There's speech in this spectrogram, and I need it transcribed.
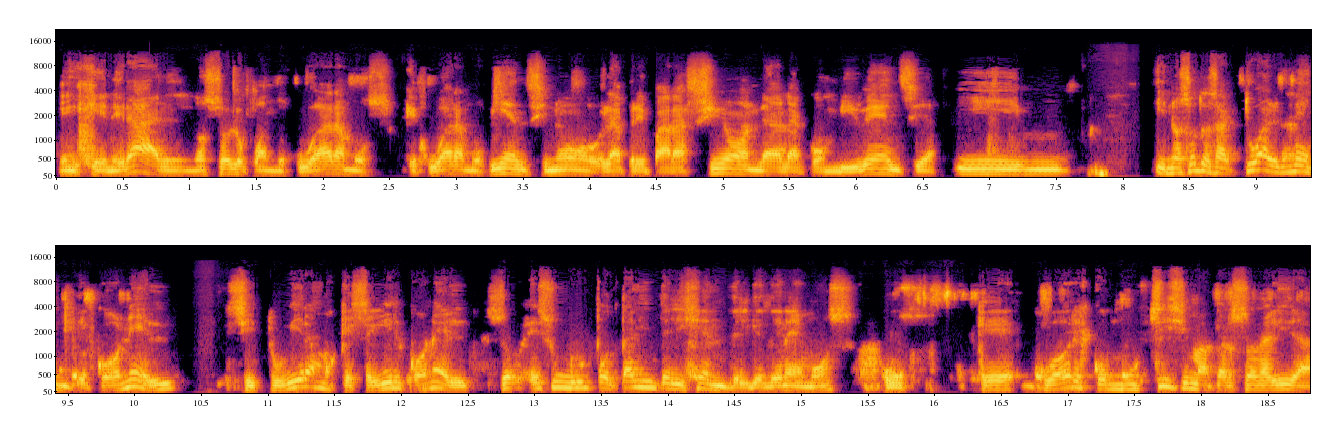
en general, no solo cuando jugáramos, que jugáramos bien, sino la preparación, la, la convivencia. Y, y nosotros actualmente con él, si tuviéramos que seguir con él, es un grupo tan inteligente el que tenemos, que jugadores con muchísima personalidad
